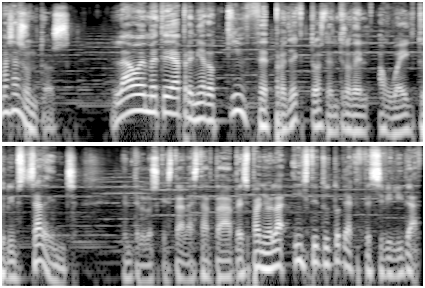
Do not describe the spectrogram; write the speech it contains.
Más asuntos. La OMT ha premiado 15 proyectos dentro del Awake Tourism Challenge, entre los que está la startup española Instituto de Accesibilidad,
